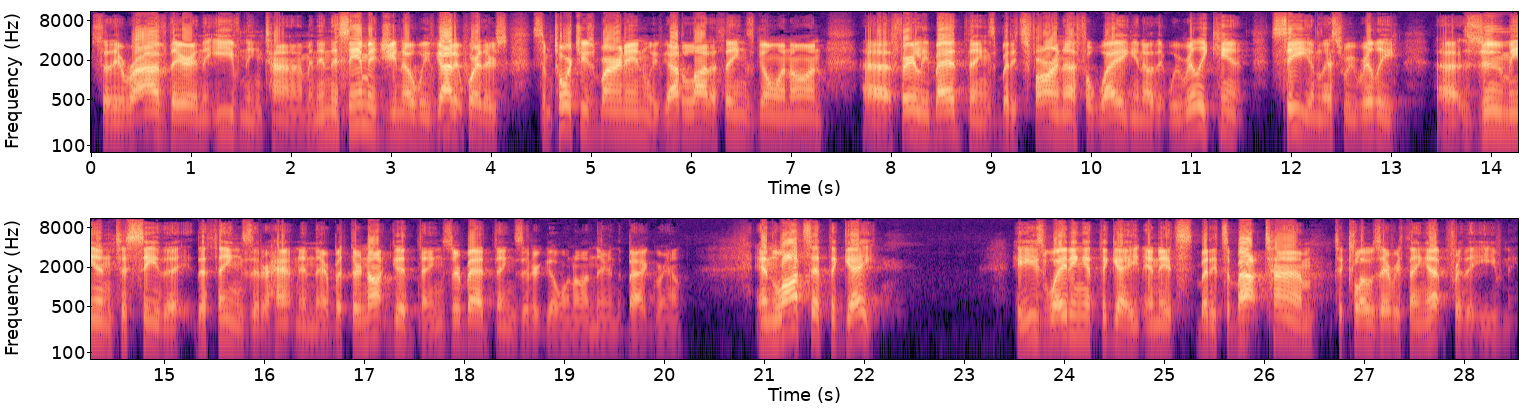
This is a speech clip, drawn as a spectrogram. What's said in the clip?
So they arrive there in the evening time. And in this image, you know, we've got it where there's some torches burning, we've got a lot of things going on, uh, fairly bad things, but it's far enough away, you know, that we really can't see unless we really uh, zoom in to see the, the things that are happening there. But they're not good things, they're bad things that are going on there in the background. And Lot's at the gate. He's waiting at the gate, and it's but it's about time to close everything up for the evening.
